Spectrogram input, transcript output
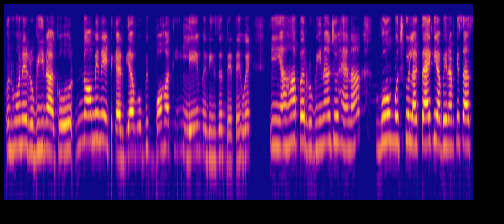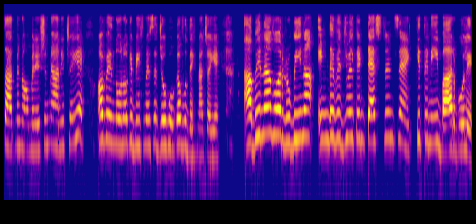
उन्होंने रुबीना को नॉमिनेट कर दिया। वो भी बहुत ही लेम रीजन देते हुए कि यहाँ पर रुबीना जो है ना, वो मुझको लगता है कि अभिनव के साथ साथ में नॉमिनेशन में आनी चाहिए और इन दोनों के बीच में से जो होगा वो देखना चाहिए। अभिनव और रुबीना इंडिविजुअल कंटेस्टेंट्स हैं, कितनी बार बोले।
